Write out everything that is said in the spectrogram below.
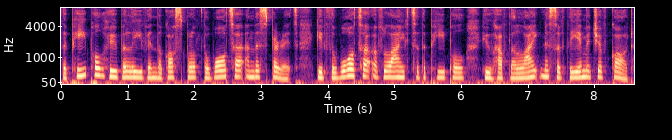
the people who believe in the gospel of the water and the Spirit give the water of life to the people who have the likeness of the image of God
